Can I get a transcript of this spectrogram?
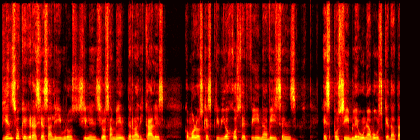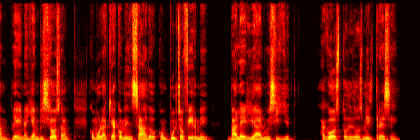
Pienso que gracias a libros silenciosamente radicales como los que escribió Josefina Vicens, es posible una búsqueda tan plena y ambiciosa como la que ha comenzado con pulso firme Valeria Luisillet, agosto de 2013.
